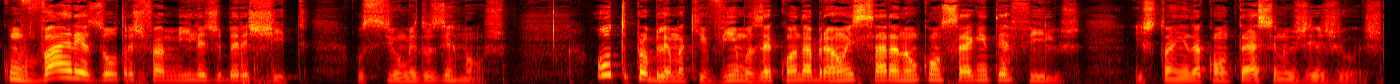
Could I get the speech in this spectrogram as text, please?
com várias outras famílias de Bereshit, o ciúme dos irmãos. Outro problema que vimos é quando Abraão e Sara não conseguem ter filhos. Isto ainda acontece nos dias de hoje.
